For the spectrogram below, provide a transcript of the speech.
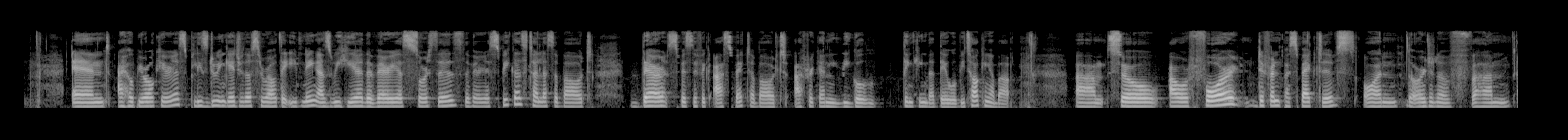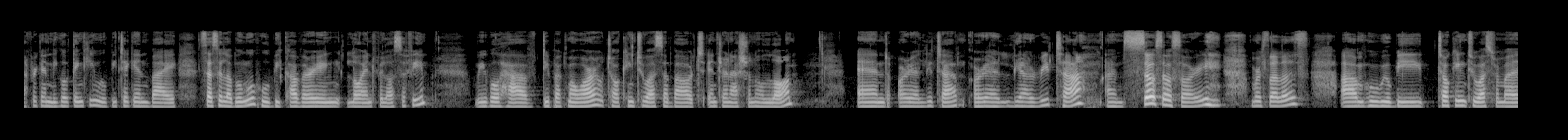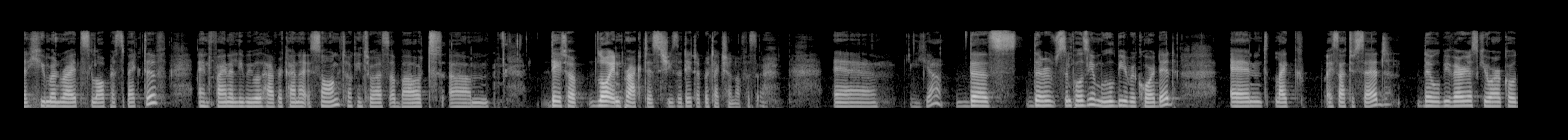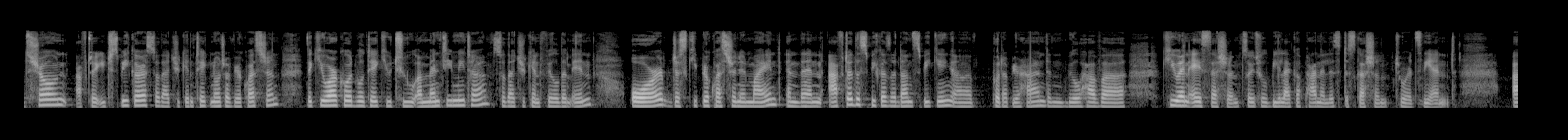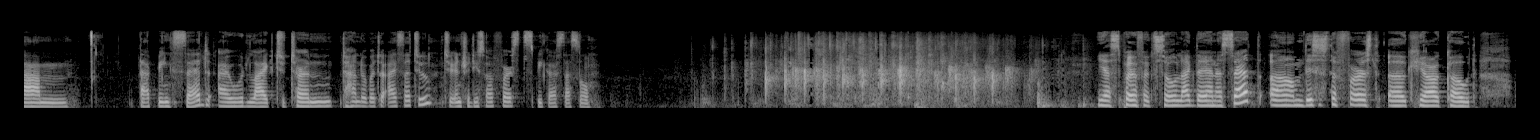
and I hope you're all curious. Please do engage with us throughout the evening as we hear the various sources, the various speakers tell us about their specific aspect about African legal thinking that they will be talking about. Um, so our four different perspectives on the origin of um, African legal thinking will be taken by Cecil Abungu, who will be covering law and philosophy. We will have Deepak Mawar talking to us about international law and Aurelita, Aurelia Rita, I'm so, so sorry, Marcellus, um, who will be talking to us from a human rights law perspective. And finally, we will have Rekana Isong talking to us about um, data law in practice. She's a data protection officer. And yeah, the, the symposium will be recorded. And like Aisatu said, there will be various QR codes shown after each speaker so that you can take note of your question. The QR code will take you to a Mentimeter so that you can fill them in or just keep your question in mind and then after the speakers are done speaking, uh, put up your hand and we'll have a Q&A session. So it will be like a panelist discussion towards the end. Um, that being said, I would like to turn to hand over to Aisatu to introduce our first speaker, Cecil. Yes, perfect. So like Diana said, um, this is the first uh, QR code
